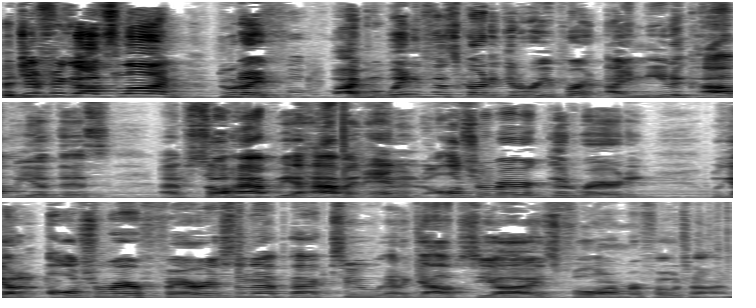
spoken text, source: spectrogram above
Egyptian God Slime! Dude, I, I've been waiting for this card to get a reprint. I need a copy of this. I'm so happy I have it. And an ultra rare, good rarity. We got an ultra rare Faris in that pack too, and a Galaxy Eyes full armor photon.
